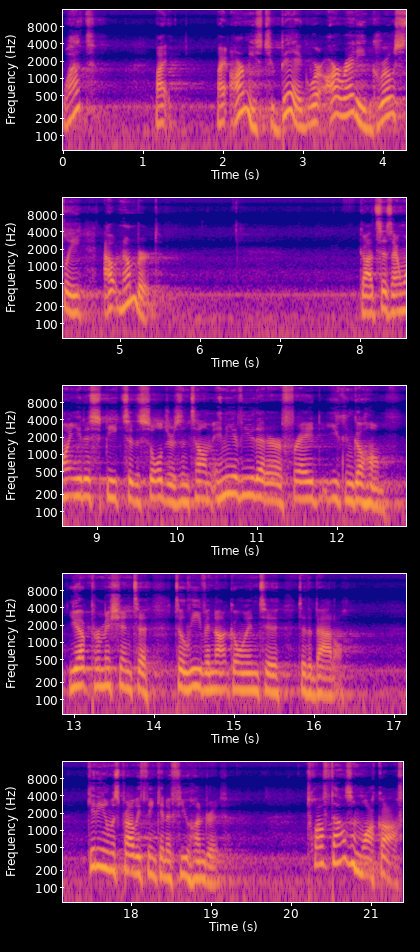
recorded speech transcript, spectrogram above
What? My, my army's too big. We're already grossly outnumbered. God says, I want you to speak to the soldiers and tell them, any of you that are afraid, you can go home. You have permission to, to leave and not go into to the battle. Gideon was probably thinking a few hundred. 12,000 walk off.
